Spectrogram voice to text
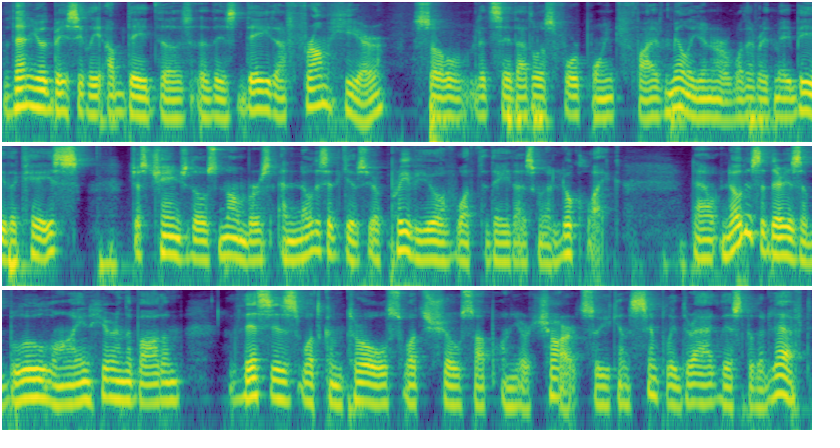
Then you'd basically update this, this data from here. So let's say that was 4.5 million or whatever it may be the case just change those numbers and notice it gives you a preview of what the data is going to look like. Now notice that there is a blue line here in the bottom. This is what controls what shows up on your chart. So you can simply drag this to the left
